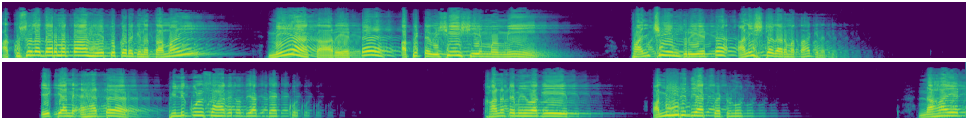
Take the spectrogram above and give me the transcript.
අකුසල ධර්මතා හේතු කරගෙන තමයි මේ ආකාරයට අපිට විශේෂයෙන්ම මේ පංචේන්ද්‍රියට අනිෂ්ට ධර්මතා ගෙන දෙන්නේ. ඒ කියන්නේ ඇහැට පිළිකුල් සහගත දෙයක් දැක්කොත් කනට මේ වගේ අමිහිරි දෙයක් වැටුණොත් නහයට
